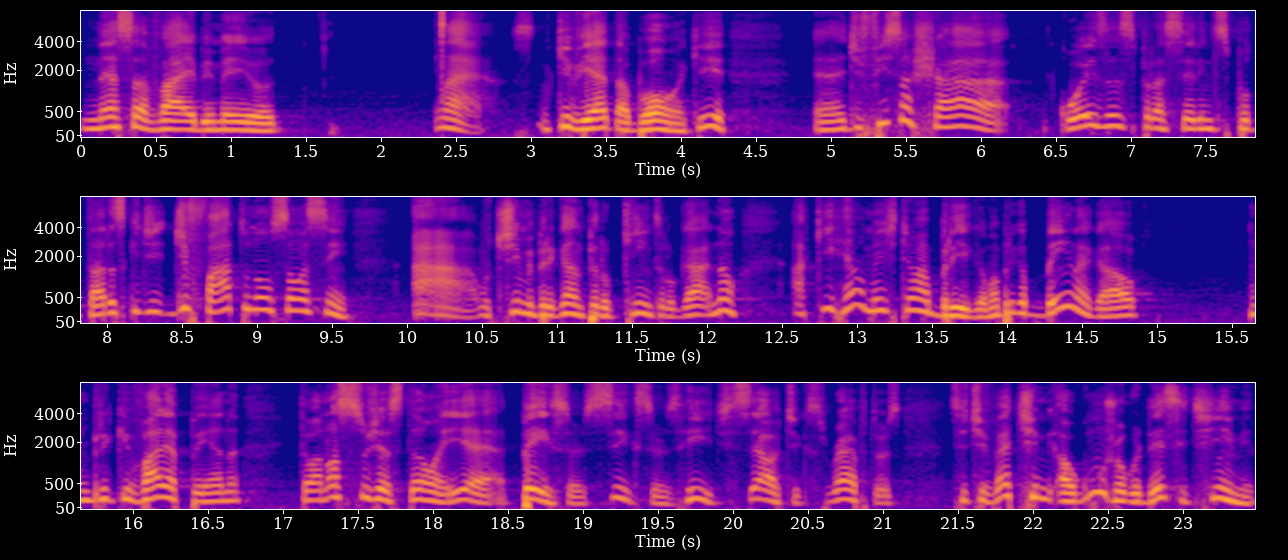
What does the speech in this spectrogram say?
nessa vibe meio. Ah, o que vier tá bom aqui, é difícil achar coisas pra serem disputadas que de, de fato não são assim. Ah, o time brigando pelo quinto lugar. Não, aqui realmente tem uma briga, uma briga bem legal, uma briga que vale a pena. Então a nossa sugestão aí é Pacers, Sixers, Heat, Celtics, Raptors. Se tiver time, algum jogo desse time,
